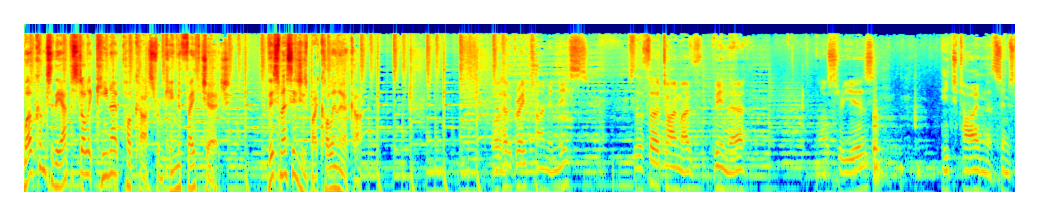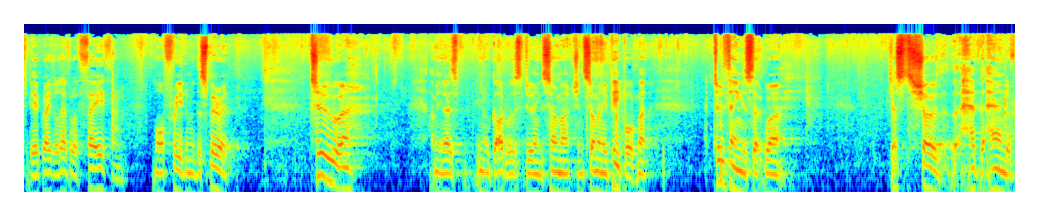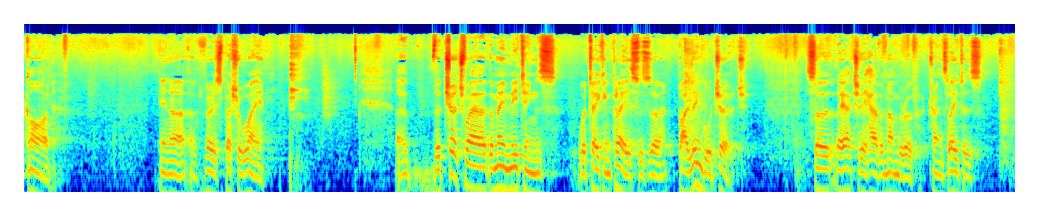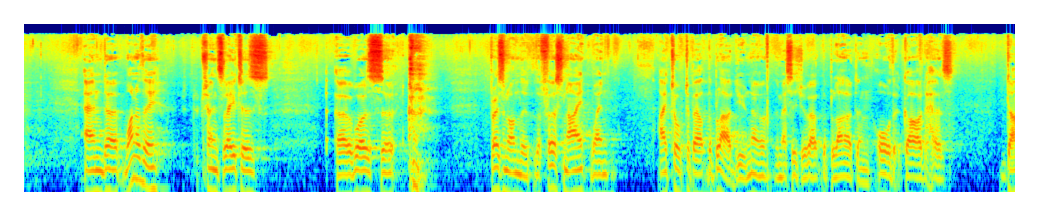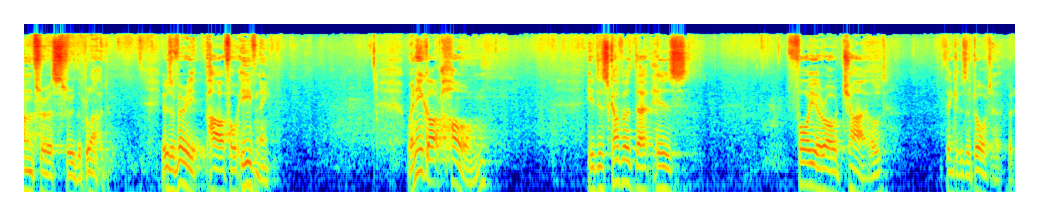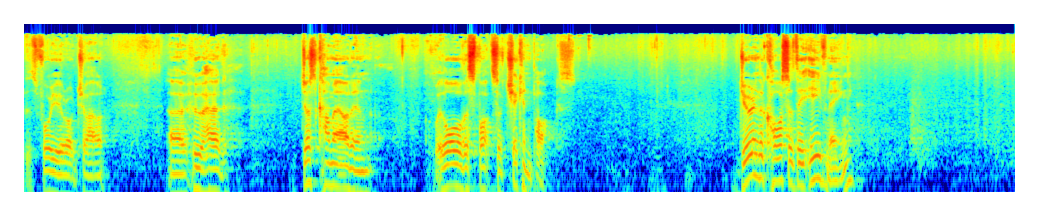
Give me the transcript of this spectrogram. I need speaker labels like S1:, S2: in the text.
S1: Welcome to the Apostolic Keynote podcast from Kingdom Faith Church. This message is by Colin Urquhart.
S2: Well, I had a great time in Nice. It's the third time I've been there in the last three years. Each time there seems to be a greater level of faith and more freedom of the Spirit. Two, uh, I mean, there's, you know, God was doing so much in so many people, but two things that were just showed that had the hand of God in a, a very special way. Uh, the church where the main meetings were taking place is a bilingual church. So they actually have a number of translators. And uh, one of the translators uh, was uh, present on the, the first night when I talked about the blood. You know the message about the blood and all that God has done through us through the blood. It was a very powerful evening. When he got home, he discovered that his four year old child, I think it was a daughter, but his four year old child, uh, who had just come out in, with all the spots of chicken pox during the course of the evening,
